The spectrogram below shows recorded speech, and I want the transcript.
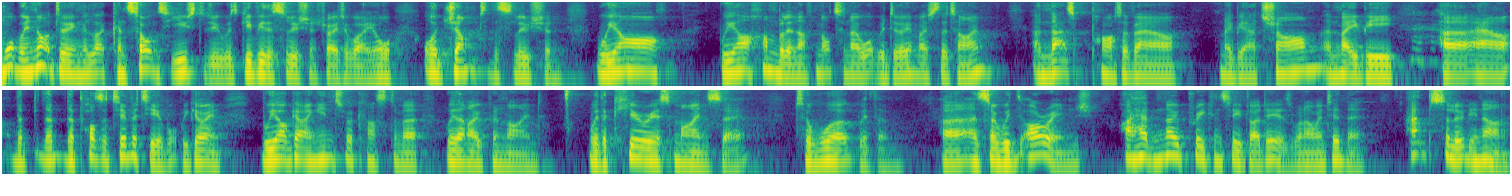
what we're not doing, like consultancy used to do, was give you the solution straight away or, or jump to the solution. We are, we are humble enough not to know what we're doing most of the time. And that's part of our, maybe our charm and maybe uh, our, the, the, the positivity of what we go in. We are going into a customer with an open mind, with a curious mindset to work with them. Uh, and so with Orange, I had no preconceived ideas when I went in there. Absolutely none.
